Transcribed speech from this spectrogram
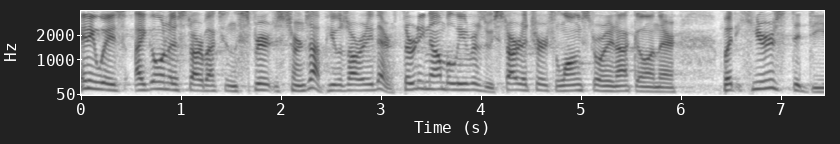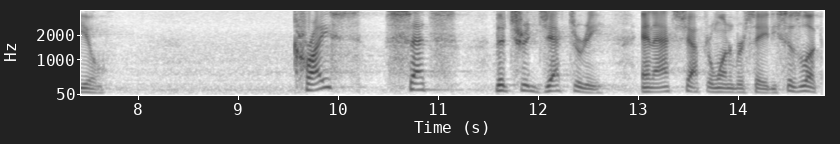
anyways, I go into a Starbucks and the Spirit just turns up. He was already there. 30 non believers. We started a church. Long story, not going there. But here's the deal Christ sets the trajectory in Acts chapter 1, verse 8. He says, Look,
